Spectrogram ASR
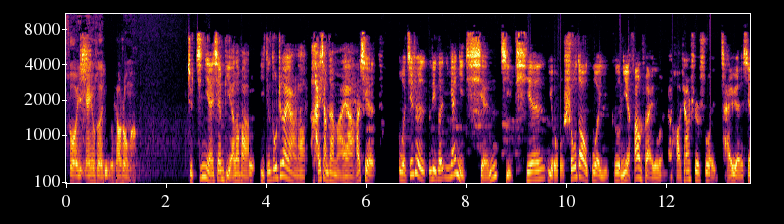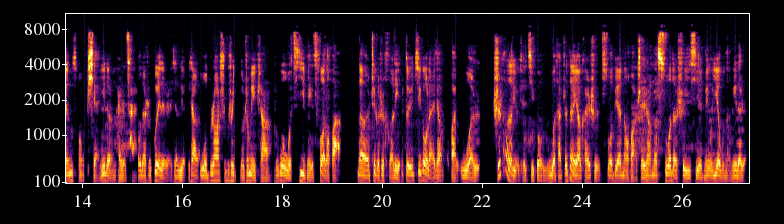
做研究所的销售吗？就今年先别了吧，已经都这样了，还想干嘛呀？而且。我记着，力哥，应该你前几天有收到过一个，你也放出来一个文章，好像是说裁员先从便宜的人开始裁，但是贵的人先留下来。我不知道是不是有这么一篇，如果我记忆没错的话，那这个是合理。对于机构来讲的话，我知道的有些机构，如果他真的要开始缩编的话，实际上他缩的是一些没有业务能力的人。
